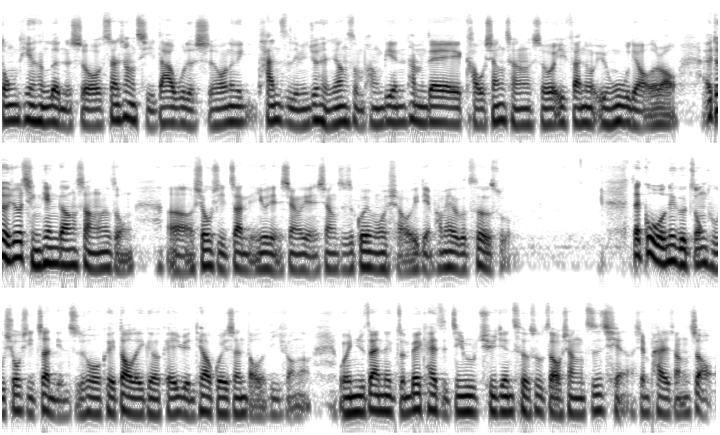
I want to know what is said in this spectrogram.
冬天很冷的时候，山上起大雾的时候，那个摊子里面就很像什么旁边他们在烤香肠的时候，一番那种云雾缭绕。哎，对，就晴天刚上那种呃休息站点，有点像，有点像，只是规模小一点，旁边有个厕所。在过了那个中途休息站点之后，可以到了一个可以远眺龟山岛的地方啊。我就在那准备开始进入区间测速照相之前啊，先拍了张照。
